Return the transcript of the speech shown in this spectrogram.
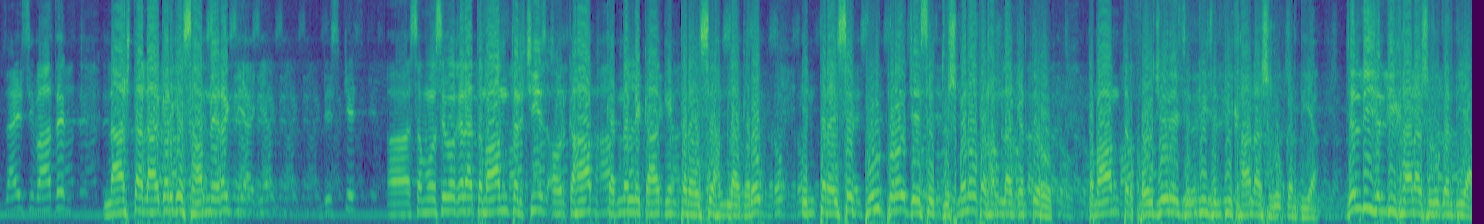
अब ज़ाहिर सी बात है, नाश्ता ला करके सामने रख दिया गया। बिस्किट समोसे वगैरह तमाम तर चीज़ और कहा कर्नल ने कहा कि इन पर ऐसे हमला करो। इन पर ऐसे टूट पड़ो जैसे दुश्मनों पर हमला करते हो। तमाम तर फौजियों ने जल्दी जल्दी खाना शुरू कर दिया। जल्दी जल्दी खाना शुरू कर दिया।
